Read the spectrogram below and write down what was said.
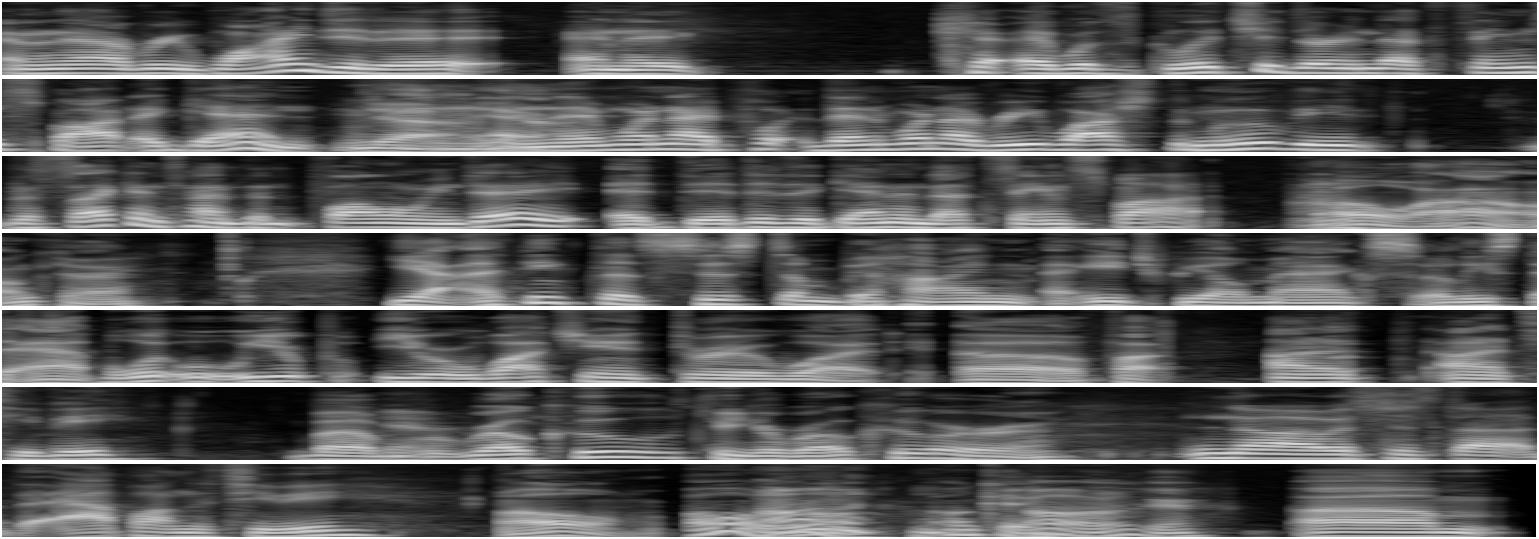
and then I rewinded it, and it it was glitchy during that same spot again. Yeah, and yeah. then when I pl- then when I rewatched the movie the second time the following day, it did it again in that same spot. Oh wow. Okay. Yeah, I think the system behind HBO Max, or at least the app, w- w- you're you were watching it through what? Uh, fi- On a, on a TV. but Yeah. Roku through your Roku or? No, it was just uh, the app on the TV. Oh, oh, Oh, really? Okay. Oh, okay. Um,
